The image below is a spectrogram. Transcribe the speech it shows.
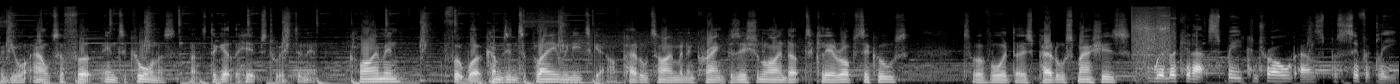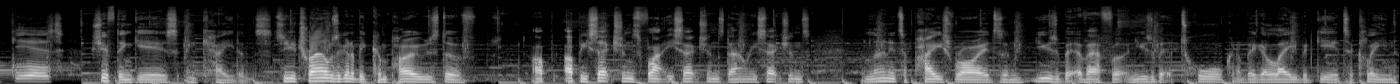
with your outer foot into corners. That's to get the hips twisting in. Climbing, footwork comes into play. We need to get our pedal timing and crank position lined up to clear obstacles to avoid those pedal smashes. We're looking at speed control and specifically gears, shifting gears and cadence. So your trails are going to be composed of up, uppy sections, flatty sections, downy sections and learning to pace rides and use a bit of effort and use a bit of torque and a bigger laboured gear to clean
